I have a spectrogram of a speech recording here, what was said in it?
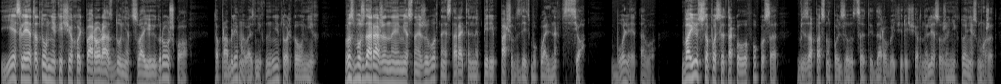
Если этот умник еще хоть пару раз дунет свою игрушку, то проблемы возникнут не только у них. Возбуждораженные местные животные старательно перепашут здесь буквально все. Более того, боюсь, что после такого фокуса безопасно пользоваться этой дорогой через черный лес уже никто не сможет —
